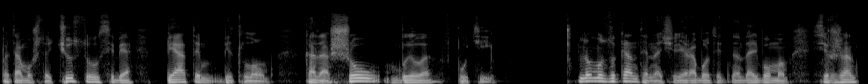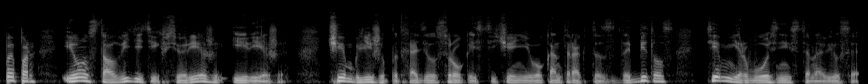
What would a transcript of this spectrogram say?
потому что чувствовал себя пятым битлом, когда шоу было в пути. Но музыканты начали работать над альбомом «Сержант Пеппер», и он стал видеть их все реже и реже. Чем ближе подходил срок истечения его контракта с The Beatles, тем нервознее становился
